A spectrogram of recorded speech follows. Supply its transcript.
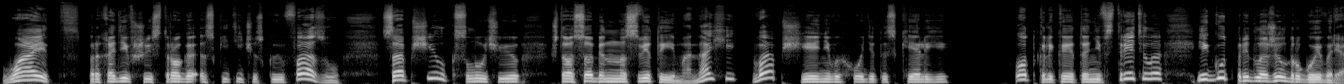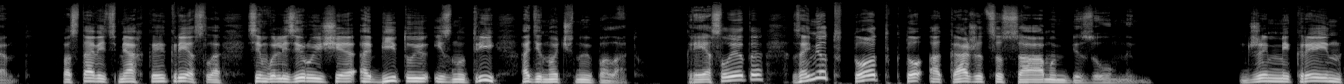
Уайт, проходивший строго аскетическую фазу, сообщил к случаю, что особенно святые монахи вообще не выходят из кельи. Отклика это не встретило, и Гуд предложил другой вариант поставить мягкое кресло, символизирующее обитую изнутри одиночную палату. Кресло это займет тот, кто окажется самым безумным. Джимми Крейн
